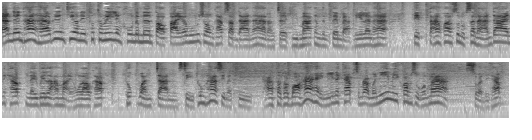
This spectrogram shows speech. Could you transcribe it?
การเดินทางหาเรื่องเที่ยวในทุตรียังคงดำเนินต่อไปครับคุณผู้ชมครับ สัปดาห์หน้าเราเจอหิมะกันเต็มๆแบบนี้แล้วนะฮะติดตามความสนุกสนานได้นะครับ ในเวลาใหม่ของเราครับ ทุกวันจันทร์4ทุ่ม50นาทีทางททบ 5 แห่งนี้นะครับสำหรับวันนี้มีความสุขมากๆ สวัสดีครับ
